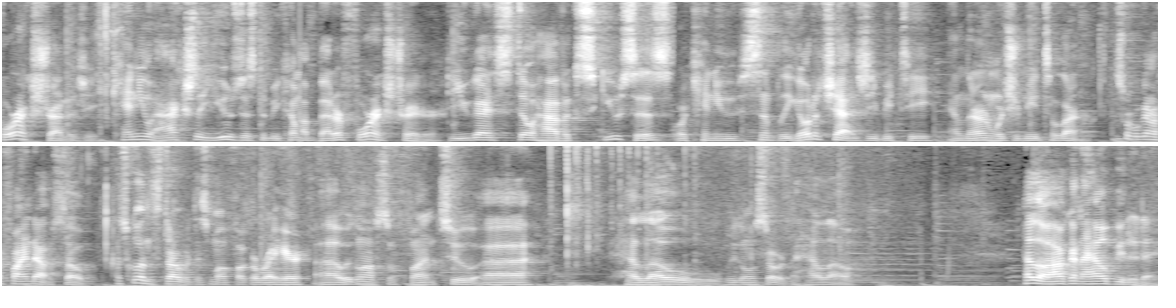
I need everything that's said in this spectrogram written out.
Forex strategy. Can you actually use this to become a better Forex trader? Do you guys still have excuses or can you simply go to ChatGPT and learn what you need to learn? That's what we're going to find out. So let's go ahead and start with this motherfucker right here. Uh, we're to have some fun too. Uh, hello. We're to start with the hello. Hello, how can I help you today?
